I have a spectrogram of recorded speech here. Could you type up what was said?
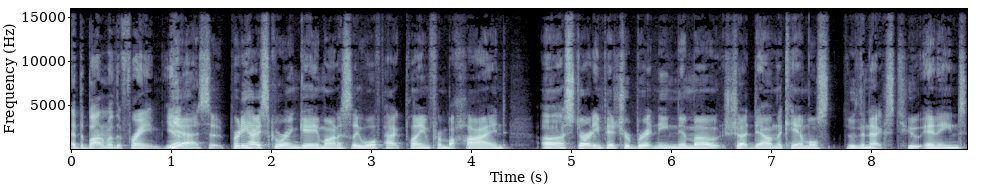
at the bottom of the frame, Yeah, yeah, so pretty high scoring game, honestly. Wolfpack playing from behind. Uh, starting pitcher Brittany Nimmo shut down the Camels through the next two innings.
